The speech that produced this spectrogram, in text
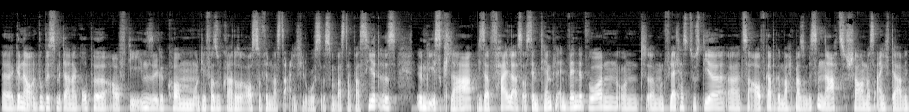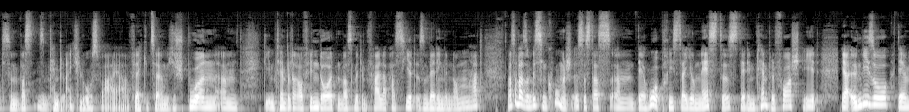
äh, genau, und du bist mit deiner Gruppe auf die Insel gekommen und ihr versucht gerade so rauszufinden, was da eigentlich los ist und was da passiert ist. Irgendwie ist klar, dieser Pfeiler ist aus dem Tempel entwendet worden und, ähm, und vielleicht hast du es dir äh, zur Aufgabe gemacht, mal so ein bisschen nachzuschauen, was eigentlich da mit diesem, was in diesem Tempel eigentlich los war. Ja, vielleicht gibt's ja irgendwelche Spuren, ähm, die im Tempel darauf hindeuten, was mit dem Pfeiler passiert ist und wer den genommen hat. Was aber so ein bisschen komisch ist, ist, dass ähm, der Hohepriester Ionestes, der dem Tempel vorsteht, ja irgendwie so, der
